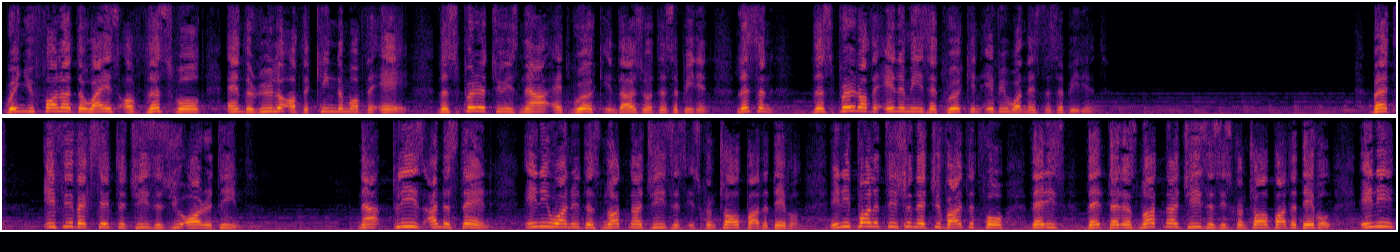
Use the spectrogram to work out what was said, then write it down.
when you followed the ways of this world and the ruler of the kingdom of the air, the spirit who is now at work in those who are disobedient. Listen, the spirit of the enemy is at work in everyone that's disobedient. But if you've accepted Jesus, you are redeemed. Now, please understand, anyone who does not know Jesus is controlled by the devil. Any politician that you voted for that is that, that does not know Jesus is controlled by the devil. Any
